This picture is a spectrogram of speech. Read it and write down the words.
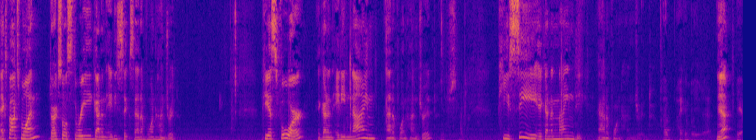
Xbox One, Dark Souls 3 got an 86 out of 100. PS4, it got an 89 out of 100. PC, it got a 90 out of 100. I, I can believe that. Yeah? Yeah.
